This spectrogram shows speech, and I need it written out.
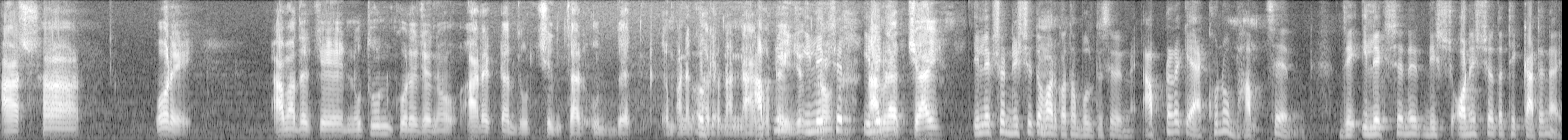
আসার পরে আমাদেরকে নতুন করে যেন আরেকটা দুশ্চিন্তার উদ্বেগ মানে ঘটনা না ঘটে এই জন্য আমরা চাই ইলেকশন নিশ্চিত হওয়ার কথা বলতেছিলেন। আপনারা কি এখনও ভাবছেন যে ইলেকশনের নিশ্চ- অনিশ্চয়তা ঠিক কাটে নাই?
